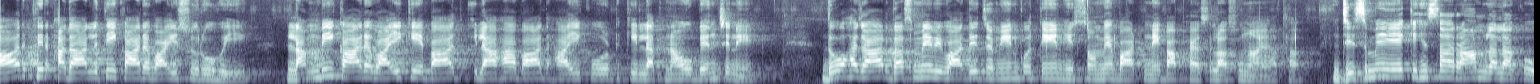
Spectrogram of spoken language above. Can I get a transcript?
और फिर अदालती कार्रवाई शुरू हुई। लंबी कार्रवाई के बाद इलाहाबाद हाई कोर्ट की लखनऊ बेंच ने 2010 में विवादित ज़मीन को तीन हिस्सों में बांटने का फैसला सुनाया था, जिसमें एक हिस्सा रामलला को,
